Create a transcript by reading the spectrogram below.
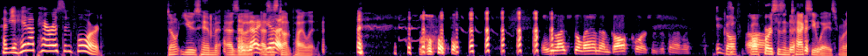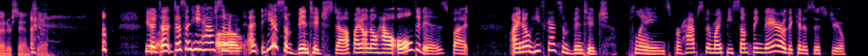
Have you hit up Harrison Ford? don't use him as a Not as a stunt pilot. He likes to land on golf courses, apparently. Golf golf courses and taxiways, from what I understand. Yeah. Yeah, do, doesn't he have some? Uh, uh, he has some vintage stuff. I don't know how old it is, but I know he's got some vintage planes. Perhaps there might be something there that can assist you.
